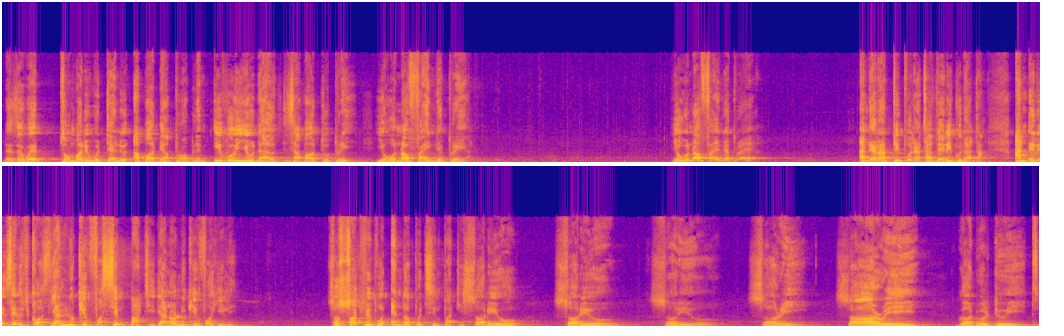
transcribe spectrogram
There's a way somebody will tell you about their problem. Even you that is about to pray, you will not find the prayer. You will not find the prayer. And there are people that are very good at that. And the reason is because they are looking for sympathy, they are not looking for healing. So such people end up with sympathy. Sorry, oh, sorry, oh, sorry, oh, sorry, sorry. God will do it.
